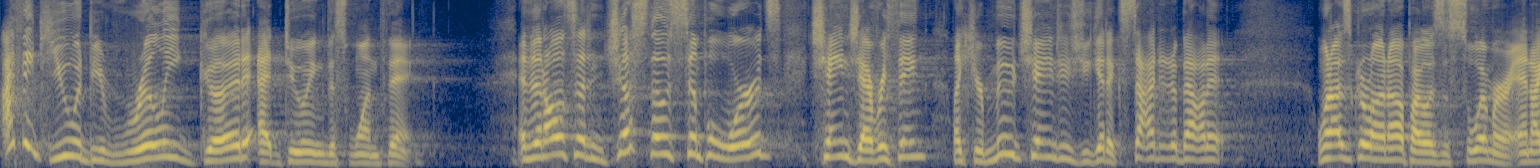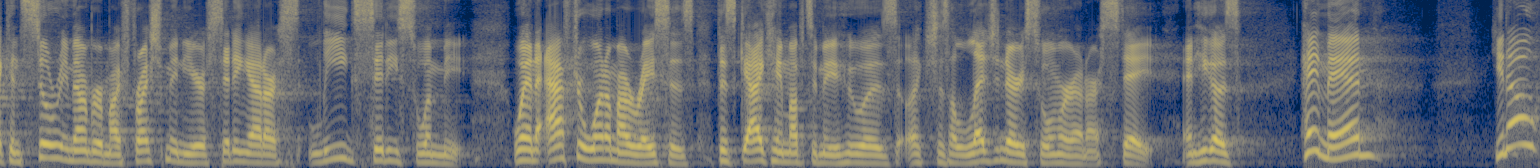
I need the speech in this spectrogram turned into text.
I think you would be really good at doing this one thing. And then all of a sudden, just those simple words change everything. Like your mood changes, you get excited about it. When I was growing up, I was a swimmer, and I can still remember my freshman year sitting at our league city swim meet. When after one of my races, this guy came up to me who was like just a legendary swimmer in our state, and he goes, Hey man, you know,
